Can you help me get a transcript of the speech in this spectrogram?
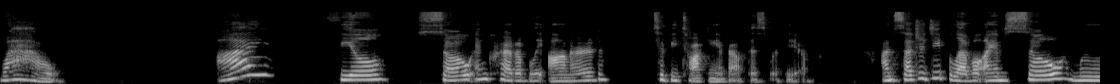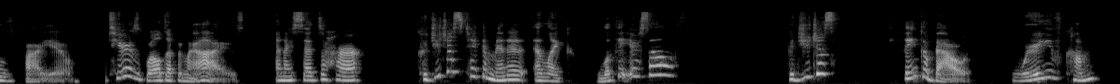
Wow, I feel so incredibly honored to be talking about this with you. On such a deep level, I am so moved by you. Tears welled up in my eyes. And I said to her, Could you just take a minute and like look at yourself? Could you just think about where you've come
